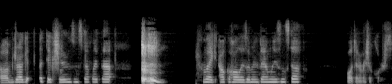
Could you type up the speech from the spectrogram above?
um, drug addictions and stuff like that. like alcoholism in families and stuff. All generational curse.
